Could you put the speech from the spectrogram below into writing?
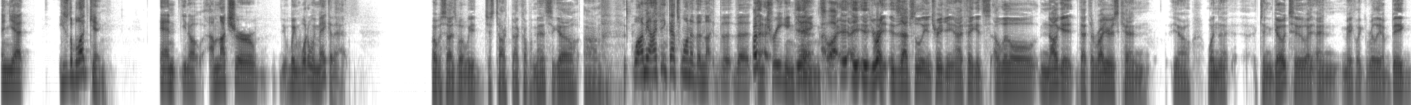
And yet he's the Blood King. And, you know, I'm not sure. I mean, what do we make of that? Well, besides what we just talked about a couple minutes ago, um, Well, I mean, I think that's one of the the, the I- I- intriguing yeah, things. well, I, I, you're right. It's absolutely intriguing, and I think it's a little nugget that the writers can, you know, when the can go to and, and make like really a big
